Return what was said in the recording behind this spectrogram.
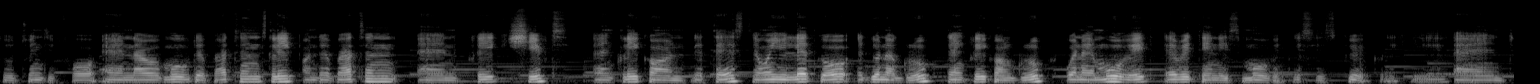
to 24 and I'll move the button. Click on the button and click shift and click on the text and when you let go it's gonna group. Then click on group. When I move it everything is moving. This is good. Click here and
